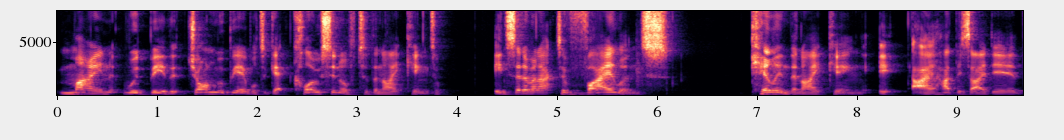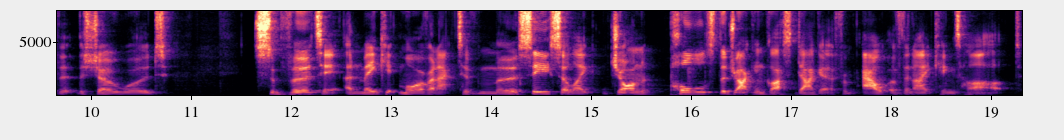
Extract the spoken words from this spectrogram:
Mine would be that Jon would be able to get close enough to the Night King to, instead of an act of violence, killing the Night King. It, I had this idea that the show would subvert it and make it more of an act of mercy. So, like, Jon pulls the dragon glass dagger from out of the Night King's heart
